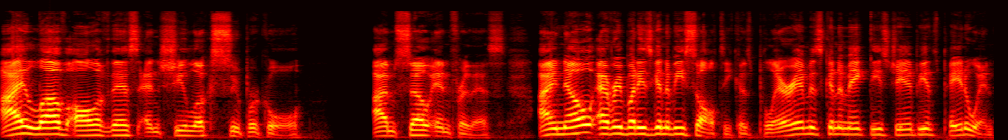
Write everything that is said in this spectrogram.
I love all of this, and she looks super cool. I'm so in for this. I know everybody's going to be salty because Plarium is going to make these champions pay to win,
